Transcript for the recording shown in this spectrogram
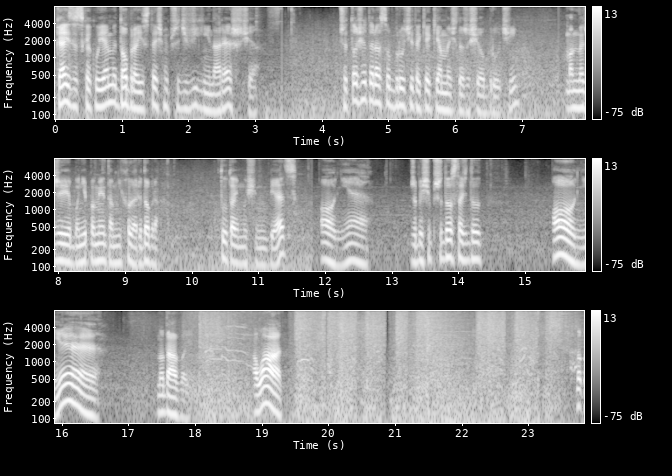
Okej, zeskakujemy. Dobra, jesteśmy przy dźwigni, nareszcie. Czy to się teraz obróci tak jak ja myślę, że się obróci? Mam nadzieję, bo nie pamiętam ni cholery. Dobra. Tutaj musimy biec. O nie. Żeby się przydostać do... O nie. No dawaj. Ała. No,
